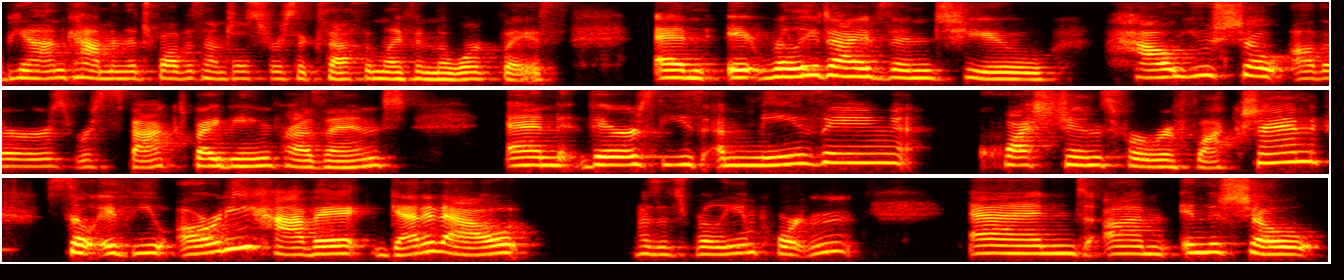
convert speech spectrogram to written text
Beyond Common, the 12 Essentials for Success in Life in the Workplace. And it really dives into how you show others respect by being present. And there's these amazing questions for reflection. So if you already have it, get it out because it's really important. And um, in the show,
